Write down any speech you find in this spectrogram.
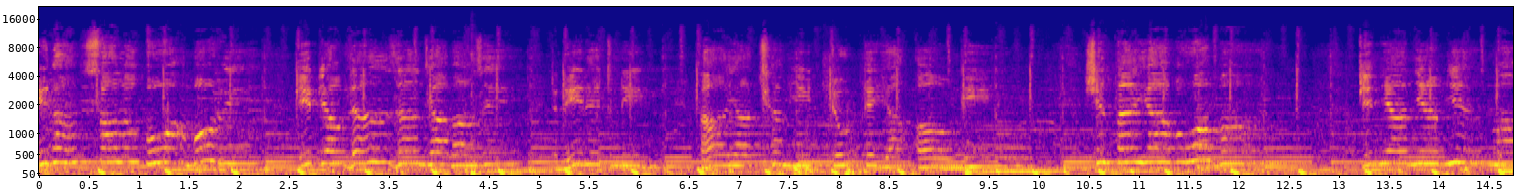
နေ့ကစားလို့ဘဝအမောတွေပြေပြောင်းလန်းဆန်းကြပါစေဒီနေ့နဲ့ဒီနေ့သာယာချမ်းမြေ့တိုးတက်ရအောင်ဒီရှင်သာယာဘဝမှာပညာဉာဏ်မြင့်မှာ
